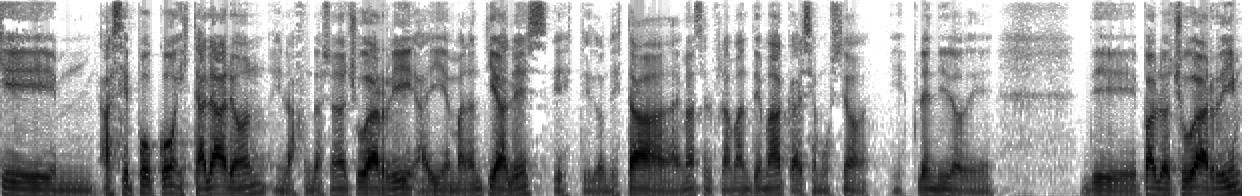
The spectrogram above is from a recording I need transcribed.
que mm, hace poco instalaron en la Fundación Achugarri, ahí en Manantiales, este, donde está además el flamante Maca, ese museo espléndido de, Pablo Achugarri,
